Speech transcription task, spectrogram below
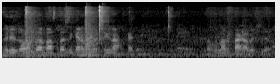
ধরে যখন তার রাস্তা যেখানে মনে সেখানে আটকা দেবে? তখন আর টাকা বেশি যাবে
